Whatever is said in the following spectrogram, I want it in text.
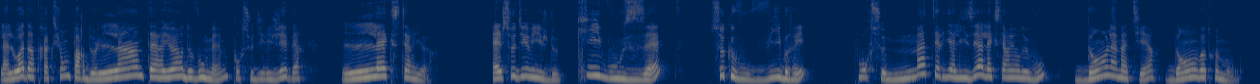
la loi d'attraction part de l'intérieur de vous-même pour se diriger vers l'extérieur. Elle se dirige de qui vous êtes, ce que vous vibrez, pour se matérialiser à l'extérieur de vous, dans la matière, dans votre monde.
